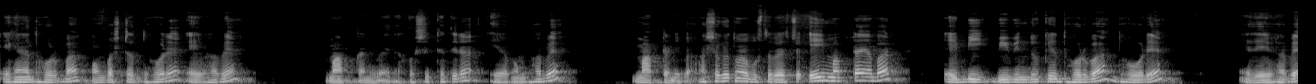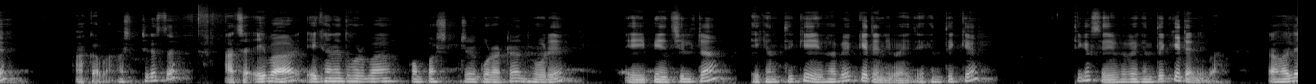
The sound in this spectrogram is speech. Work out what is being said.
এখানে ধরবা কম্পাসটা ধরে এইভাবে মাপটা নিবা দেখো, শিক্ষার্থীরা এরকমভাবে মাপটা নিবা। আশা করি তোমরা বুঝতে পেরেছ। এই মাপটাই আবার এই বি বি বিন্দুকে ধরবা, ধরে এইভাবে আঁকাবা। ঠিক আছে? আচ্ছা এবার এখানে ধরবা, কম্পাসের গোড়াটা ধরে এই পেন্সিলটা এখান থেকে এইভাবে কেটে নিবা। এই যে এখান থেকে, ঠিক আছে? এইভাবে এখান থেকে কেটে নিবা। তাহলে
